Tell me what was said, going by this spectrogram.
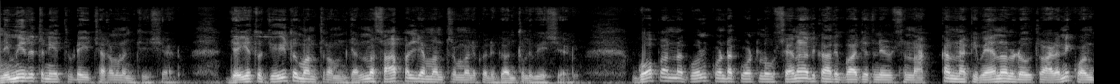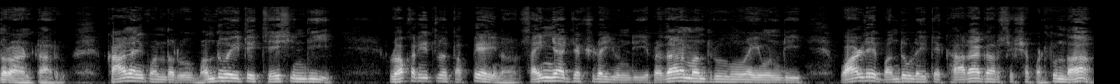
నిమీలిత నేత్రుడై చరమణం చేశాడు. జయతు జయతు మంత్రం జన్మ సాఫల్య మంత్రం అనుకుని గంతులు వేశాడు. గోపన్న గోల్కొండ కోటలో సేనాధికారి బాధ్యత నిలుస్తున్న అక్కన్నకి మేనలుడవుతాడని కొందరు అంటారు. కాదని కొందరు బంధువైతే చేసింది లోకరీతిలో తప్పే అయినా సైన్యాధ్యక్షుడై ఉండి ప్రధానమంత్రి అయి ఉండి వాళ్ళే బంధువులైతే కారాగార శిక్ష పడుతుందా?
